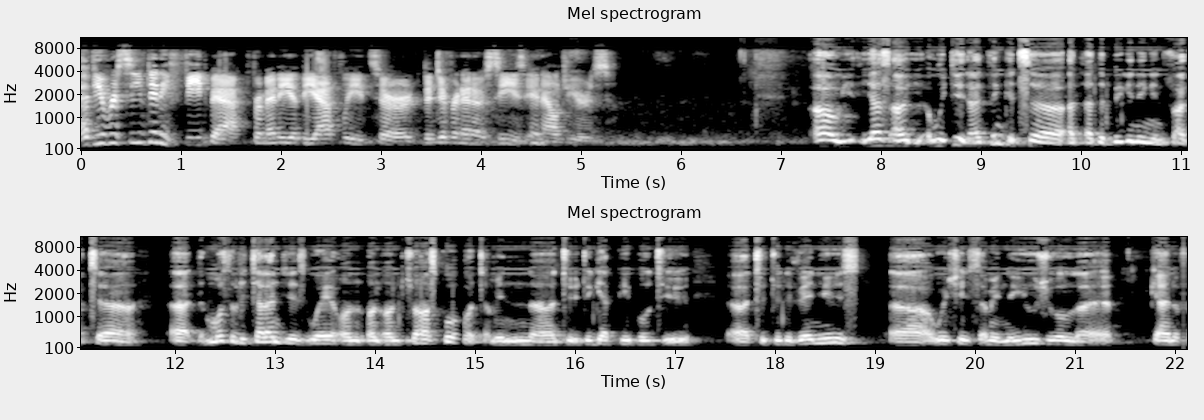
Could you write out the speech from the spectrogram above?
Have you received any feedback from any of the athletes or the different NOCs in Algiers? Oh yes, we did. I think it's uh, at, at, the beginning. In fact, uh, uh, most of the challenges were on, on, on transport. I mean, uh, to, to get people to uh, to, to the venues, which is, I mean, the usual kind of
